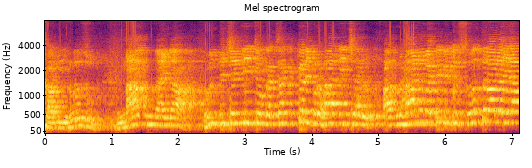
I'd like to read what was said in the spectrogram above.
కానీ ఈరోజు నాకు నాయన వృద్ధి చెందించి ఒక చక్కని గృహాన్ని ఇచ్చారు. ఆ గృహాన్ని బట్టి మీకు స్తోత్రాలయ్యా.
